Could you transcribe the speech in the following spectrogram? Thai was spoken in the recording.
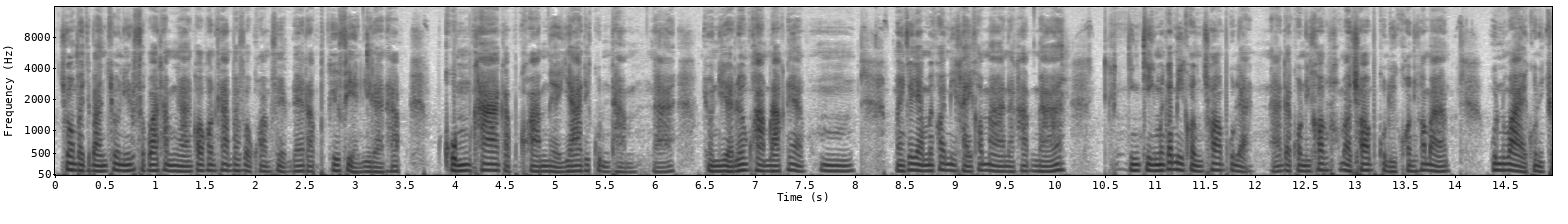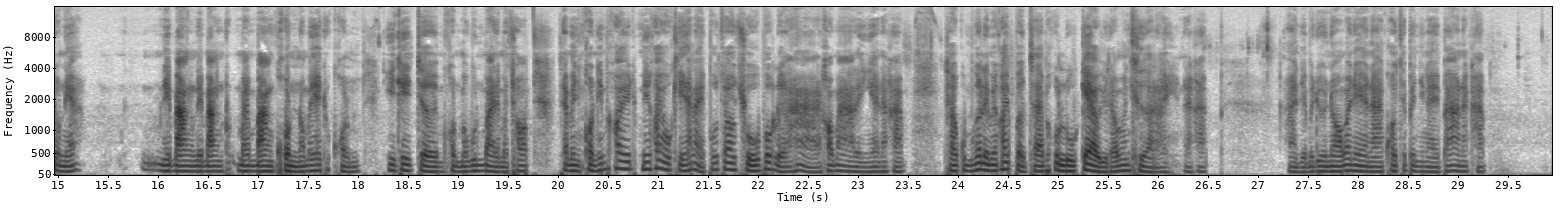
ช่วงปัจจุบันช่วงนี้รู้สึกว่าทำงานก็ค่อนข้างประสบความสำเร็จได้รับคือเสียงดีแล้วครับ คุ้มค่ากับความเหนื่อยยากที่คุณทำนะช่วงนี้แต่เรื่องความรักเนี่ยมันก็ยังไม่ค่อยมีใครเข้ามานะครับนะ จริง ๆ มันก็มีคนชอบคุณแหละนะแต่คนที่เข้ามาชอบคุณหรือคนเข้ามาวุ่นวายคุณในช่วงเนี้ยในบางในบางบางบางคนเนาะไม่ใช่ทุกคนที่ที่เจอคนมาวุ่นวายมาชอบจะเป็นคนที่ไม่ค่อยไม่ค่อยโอเคเท่าไหร่พวกเจ้าชู้พวกเหลือหาเข้ามาอะไรเงี้ยนะครับชาวกลุ่มก็เลยไม่ค่อยเปิดใจเพราะคุณรู้แก้วอยู่แล้วมันคืออะไรนะครับเดี๋ยวมาดูน้องว่าในอนาคตจะเป็นยังไงบ้างนะครับ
